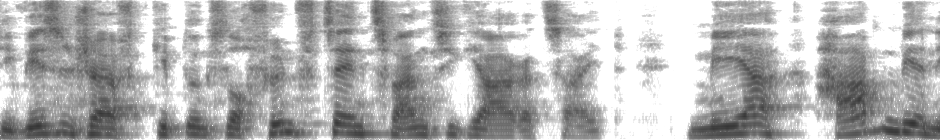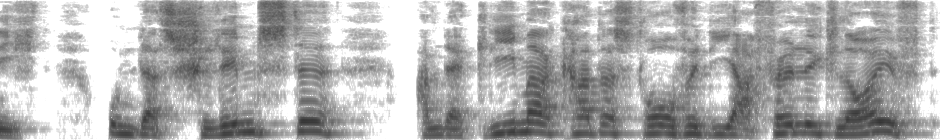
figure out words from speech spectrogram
die Wissenschaft gibt uns noch 15, 20 Jahre Zeit. Mehr haben wir nicht, um das Schlimmste an der Klimakatastrophe, die ja völlig läuft.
